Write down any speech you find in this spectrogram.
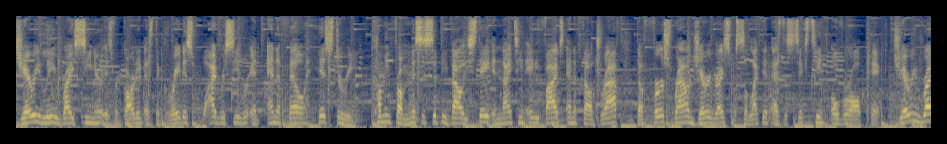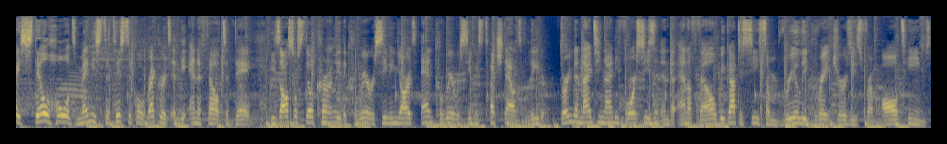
Jerry Lee Rice Sr. is regarded as the greatest wide receiver in NFL history. Coming from Mississippi Valley State in 1985's NFL Draft, the first round Jerry Rice was selected as the 16th overall pick. Jerry Rice still holds many statistical records in the NFL today. He's also still currently the career receiving yards and career receiving touchdowns leader. During the 1994 season in the NFL, we got to see some really great jerseys from all teams,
